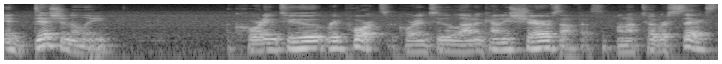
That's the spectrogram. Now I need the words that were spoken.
additionally, according to reports, according to the Loudoun County Sheriff's Office, on October 6th,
